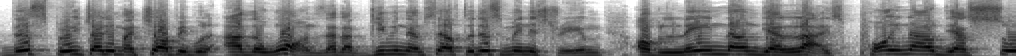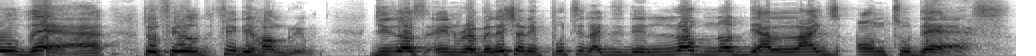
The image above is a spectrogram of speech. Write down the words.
these spiritually mature people are the ones that have given themselves to this ministry of laying down their lives, pouring out their soul there to feed, feed the hungry. Jesus in Revelation, he puts it like this they love not their lives unto death.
